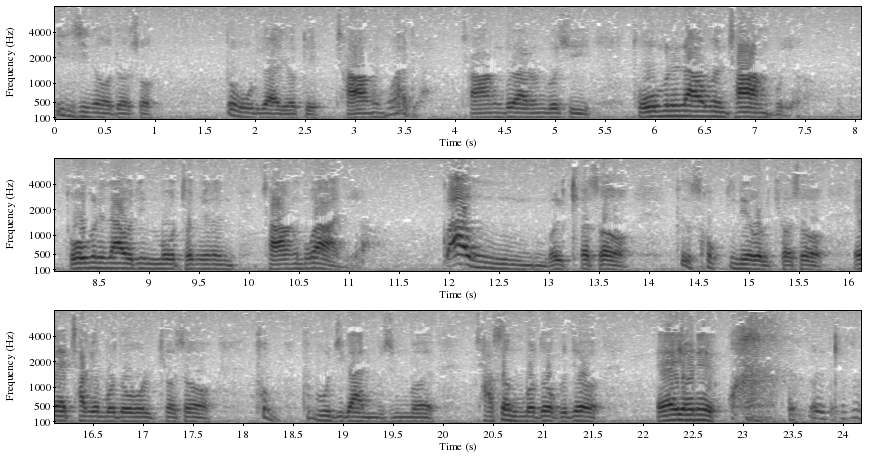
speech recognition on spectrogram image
일신 얻어서 또 우리가 이렇게 장부하자. 장부라는 것이 도문에 나오면 장부요. 도문에 나오지 못하면은 장부가 아니야. 꽝 얽혀서 그 속진에 얽혀서 애착에 모두 얽혀서 푸, 부부지간 무슨 뭐 자성 모두 그저 애연에 꽉 얽혀서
